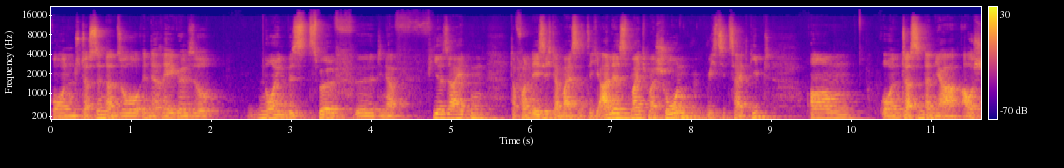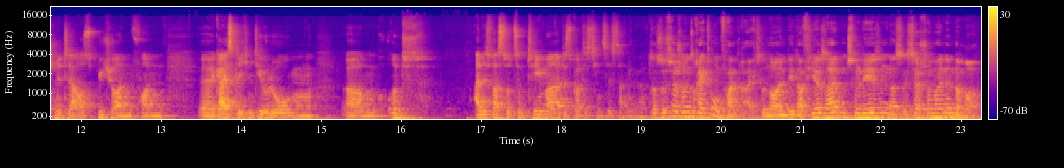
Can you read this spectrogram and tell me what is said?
Und das sind dann so in der Regel so neun bis zwölf äh, DIN A4 Seiten. Davon lese ich dann meistens nicht alles, manchmal schon, wie es die Zeit gibt. Ähm, und das sind dann ja Ausschnitte aus Büchern von äh, geistlichen Theologen ähm, und alles, was so zum Thema des Gottesdienstes dann gehört. Das ist ja schon recht umfangreich. So neun DIN A4 Seiten zu lesen, das ist ja schon mal eine Nummer.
